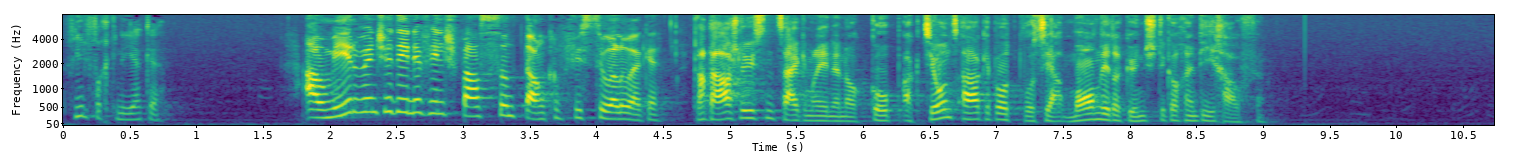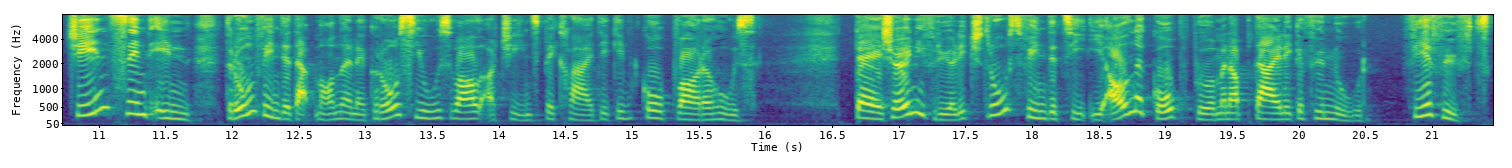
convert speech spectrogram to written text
Viel Vergnügen! Auch wir wünschen Ihnen viel Spaß und danke fürs Zuschauen. Gerade anschliessend zeigen wir Ihnen noch Coop-Aktionsangebot, wo Sie ab morgen wieder günstiger einkaufen können. Jeans sind in. Darum findet die Männer eine grosse Auswahl an Jeansbekleidung im Coop-Warenhaus. Den schönen Frühlingsstrauß finden Sie in allen Coop-Blumenabteilungen für nur 4,50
